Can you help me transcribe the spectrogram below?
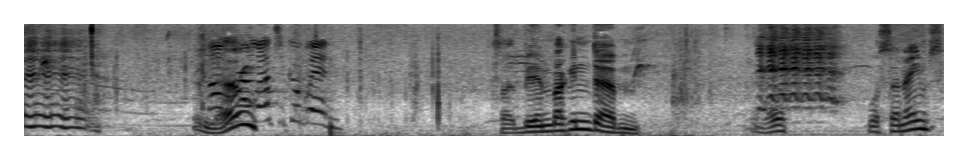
Meh. Oh, Hello. allowed to go in. It's like being back in Devon. Hello. What's their names?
